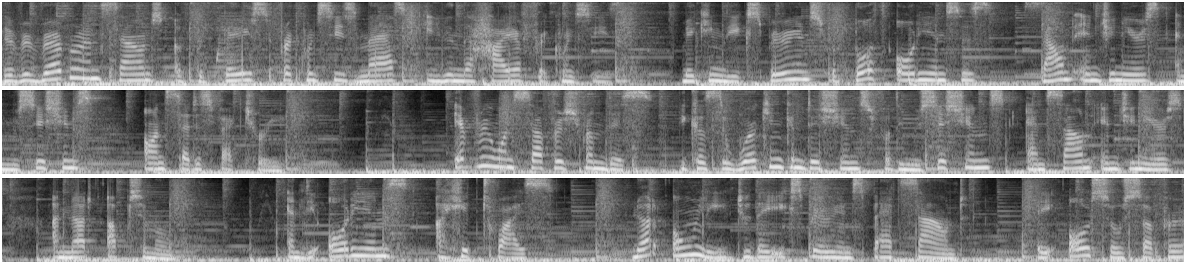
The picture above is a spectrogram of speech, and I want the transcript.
The reverberant sounds of the bass frequencies mask even the higher frequencies, making the experience for both audiences, sound engineers, and musicians unsatisfactory. Everyone suffers from this because the working conditions for the musicians and sound engineers are not optimal, and the audience are hit twice not only do they experience bad sound, they also suffer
